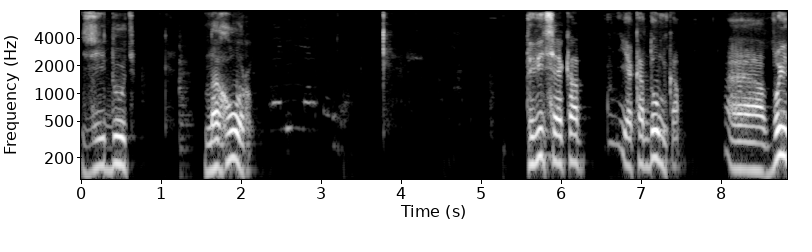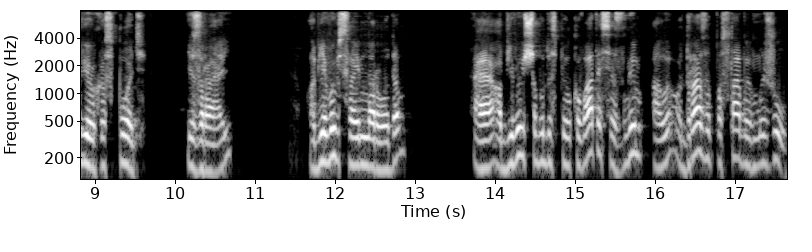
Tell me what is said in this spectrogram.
зійдуть на гору. Дивіться, яка, яка думка. Е, вивів Господь Ізраїль, об'явив своїм народом, е, об'явив, що буде спілкуватися з ним, але одразу поставив межу.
